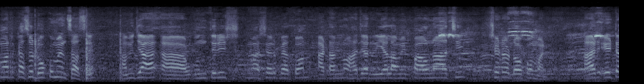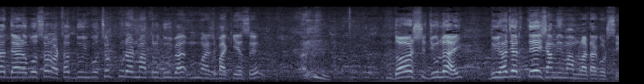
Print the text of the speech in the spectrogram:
আমার কাছে ডকুমেন্টস আছে, আমি যে উনত্রিশ মাসের বেতন, আটান্ন হাজার রিয়াল আমি পাওনা আছি, সেটা ডকুমেন্ট আর এটা দেড় বছর, অর্থাৎ দুই বছর পুরার মাত্র দুই মাস বাকি আছে। দশ জুলাই দুই হাজার তেইশ আমি মামলাটা করছি।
